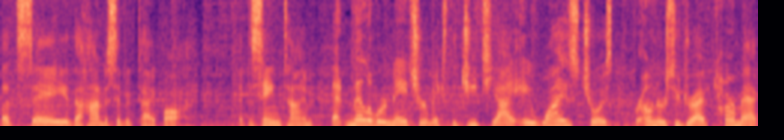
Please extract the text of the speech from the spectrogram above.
let's say, the Honda Civic Type R. At the same time, that mellower nature makes the GTI a wise choice for owners who drive tarmac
